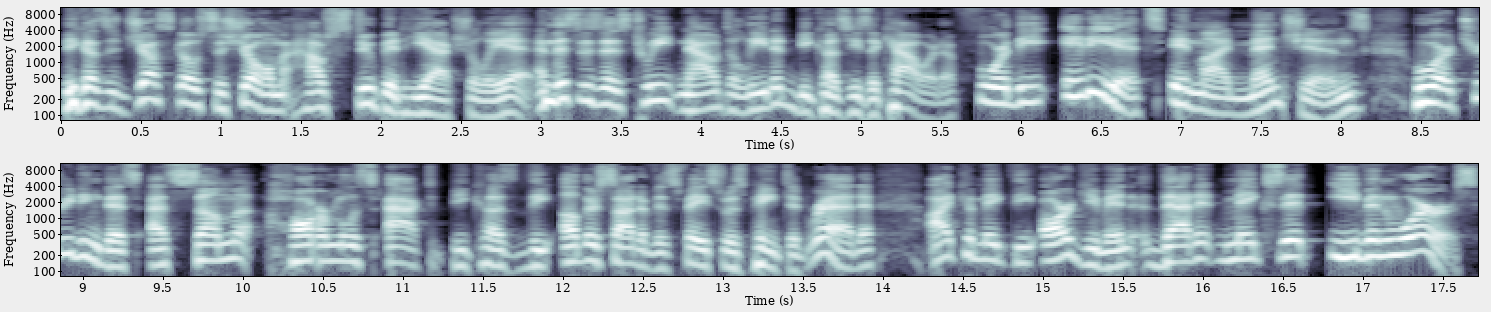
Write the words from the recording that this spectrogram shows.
because it just goes to show him how stupid he actually is. And this is his tweet now deleted because he's a coward. For the idiots in my mentions who are treating this as some harmless act because the other side of his face was painted red, I could make the argument that it makes it even worse.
